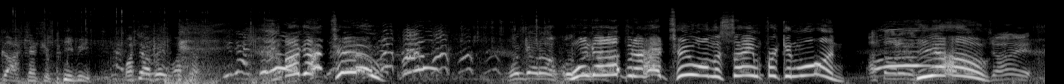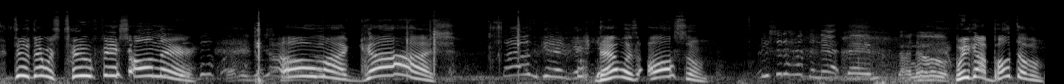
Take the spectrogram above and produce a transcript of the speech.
gosh, that's your PB. Watch out, babe. Watch out. You got two. I got two. One got off. One got up, but I had two on the same freaking one. I thought it was Yo, was giant. dude, there was two fish on there. That means it's Oh my gosh, That was good, Gabe. that was awesome. We should have had the net, babe. I know. We got both of them.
